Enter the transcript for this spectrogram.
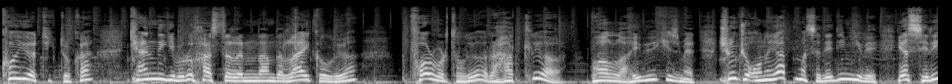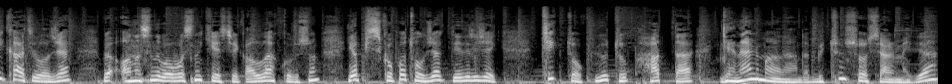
koyuyor TikTok'a kendi gibi ruh hastalarından da like oluyor forward alıyor rahatlıyor. Vallahi büyük hizmet. Çünkü onu yapmasa dediğim gibi ya seri katil olacak ve anasını babasını kesecek Allah korusun ya psikopat olacak delirecek. TikTok, YouTube hatta genel manada bütün sosyal medya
